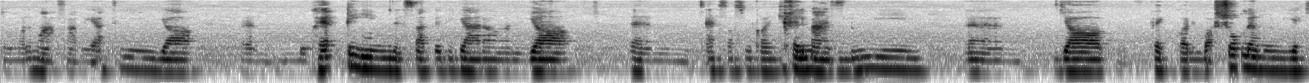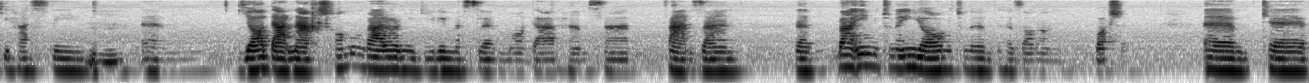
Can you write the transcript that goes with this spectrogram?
دنبال موفقیتیم یا محقیم نسبت به دیگران یا احساس می‌کنیم که خیلی مظلومیم. یا فکر کنیم با شغلمون یکی هستیم یا در نقش هامون قرار می‌گیریم مثل مادر همسر فرزند و این می‌تونه این یا می‌تونه هزاران باشه. که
